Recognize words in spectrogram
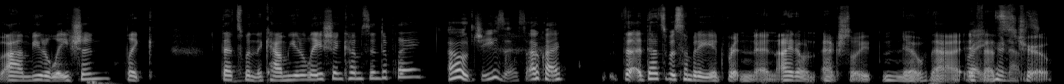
uh, mutilation, like that's when the cow mutilation comes into play. oh jesus. Okay Th- that's what somebody had written and i don't actually know that Right, if that's true.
